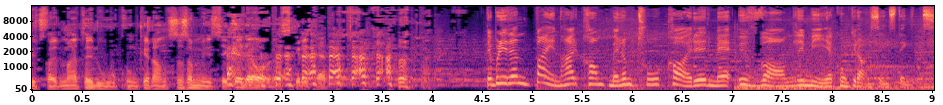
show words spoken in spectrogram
utfordrer meg til rokonkurranse som musiker, det overrasker ikke. Det blir en beinhard kamp mellom to karer med uvanlig mye konkurranseinstinkt.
